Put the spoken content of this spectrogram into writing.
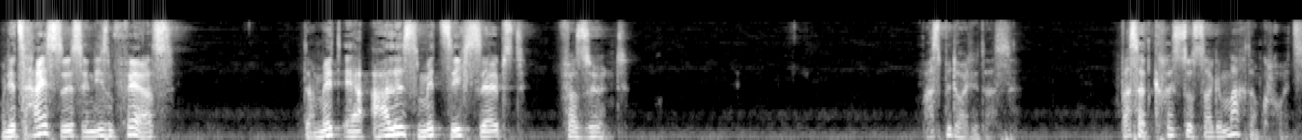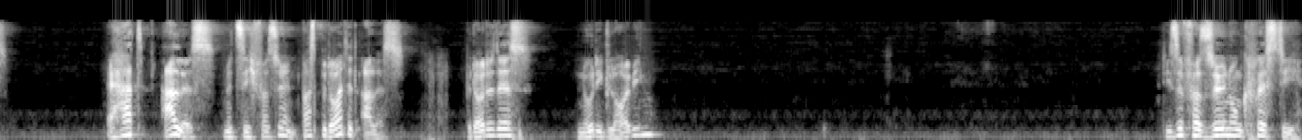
Und jetzt heißt es in diesem Vers, damit er alles mit sich selbst versöhnt. Was bedeutet das? Was hat Christus da gemacht am Kreuz? Er hat alles mit sich versöhnt. Was bedeutet alles? Bedeutet es nur die Gläubigen? Diese Versöhnung Christi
